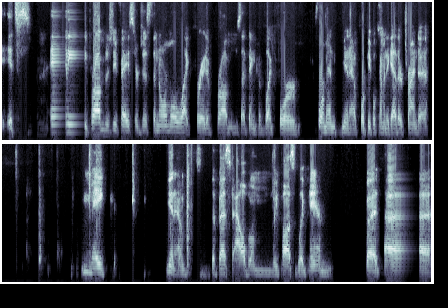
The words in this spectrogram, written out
it's any problems you face are just the normal like creative problems. I think of like four four men, you know, four people coming together trying to make you know the best album we possibly can. But uh, uh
